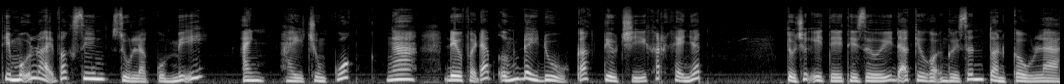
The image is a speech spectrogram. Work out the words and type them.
thì mỗi loại vaccine dù là của Mỹ, Anh hay Trung Quốc Nga đều phải đáp ứng đầy đủ các tiêu chí khắt khe nhất. Tổ chức Y tế Thế giới đã kêu gọi người dân toàn cầu là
